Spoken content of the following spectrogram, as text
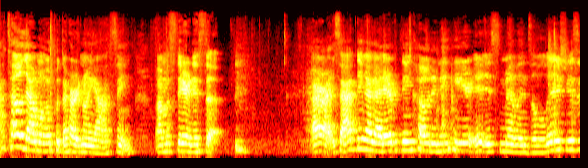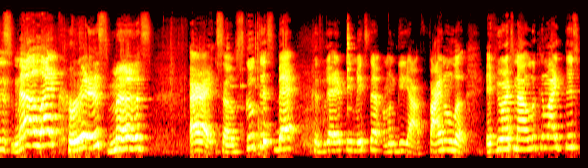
I told y'all I wasn't going to put the hurting on y'all sing. But I'm going to stir this up. Alright, so I think I got everything coated in here. It is smelling delicious. It smells like Christmas. Alright, so scoop this back because we got everything mixed up. I'm going to give y'all a final look. If yours not looking like this,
